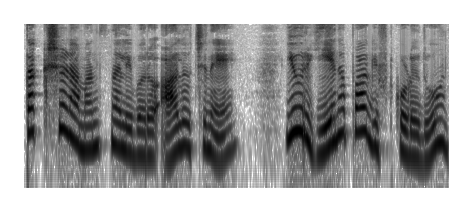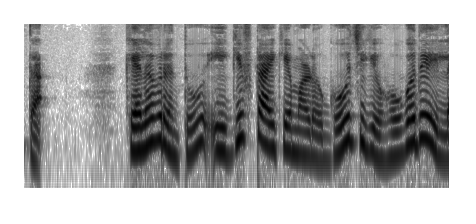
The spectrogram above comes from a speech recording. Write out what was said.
ತಕ್ಷಣ ಮನಸ್ಸಿನಲ್ಲಿ ಬರೋ ಆಲೋಚನೆ ಇವ್ರಿಗೆ ಏನಪ್ಪಾ ಗಿಫ್ಟ್ ಕೊಡೋದು ಅಂತ. ಕೆಲವರಂತೂ ಈ ಗಿಫ್ಟ್ ಆಯ್ಕೆ ಮಾಡೋ ಗೋಜಿಗೆ ಹೋಗೋದೇ ಇಲ್ಲ.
